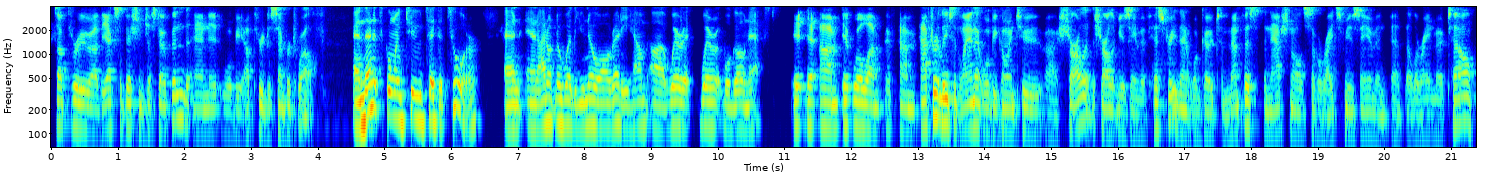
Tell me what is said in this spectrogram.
It's up through uh, the exhibition just opened and it will be up through December 12th. And then it's going to take a tour. And, and I don't know whether you know already how, uh, where, it, where it will go next. It, um, it will, um, um, after it leaves Atlanta, it will be going to uh, Charlotte, the Charlotte Museum of History. Then it will go to Memphis, the National Civil Rights Museum and at the Lorraine Motel.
